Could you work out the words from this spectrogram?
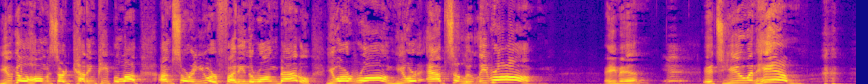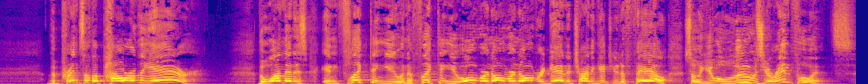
You go home and start cutting people up. I'm sorry, you are fighting the wrong battle. You are wrong. You are absolutely wrong. Amen? Yeah. It's you and him, the prince of the power of the air the one that is inflicting you and afflicting you over and over and over again and trying to get you to fail so you will lose your influence.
